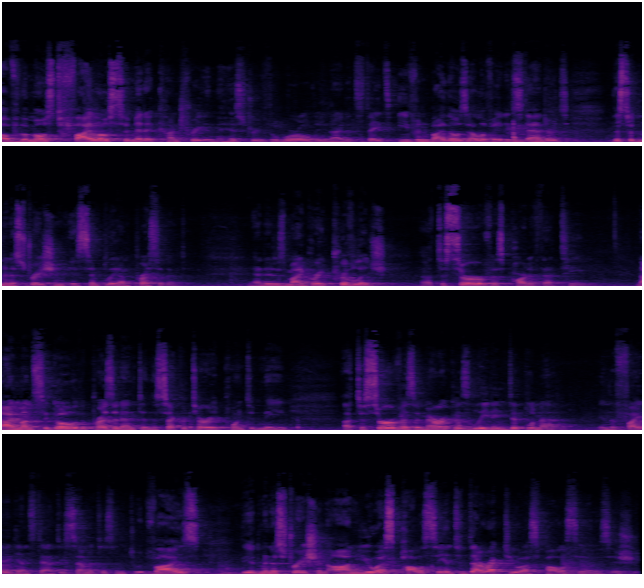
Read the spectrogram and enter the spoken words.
of the most philo Semitic country in the history of the world, the United States, even by those elevated standards, this administration is simply unprecedented. And it is my great privilege uh, to serve as part of that team. Nine months ago, the President and the Secretary appointed me uh, to serve as America's leading diplomat in the fight against anti Semitism, to advise the administration on U.S. policy, and to direct U.S. policy on this issue.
